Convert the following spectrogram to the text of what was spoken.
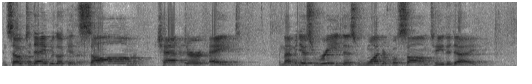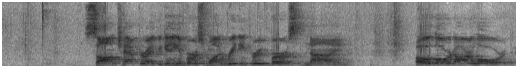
And so today we look at Psalm chapter 8. And let me just read this wonderful psalm to you today. Psalm chapter 8, beginning in verse 1, reading through verse 9. O Lord, our Lord,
